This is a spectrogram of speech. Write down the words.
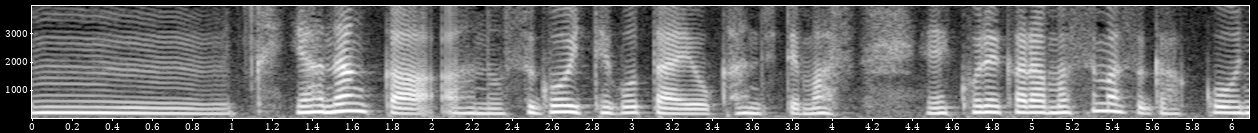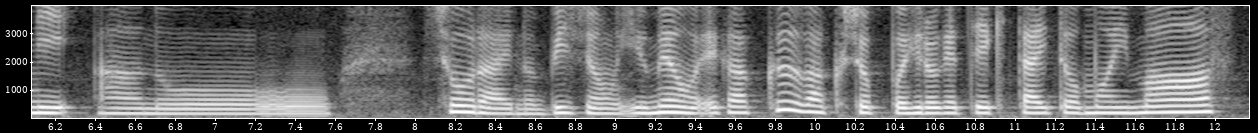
うーん。いやなんかあのすごい手応えを感じてます、えー、これからますます学校にあのー将来のビジョン夢を描くワークショップを広げていきたいと思います。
